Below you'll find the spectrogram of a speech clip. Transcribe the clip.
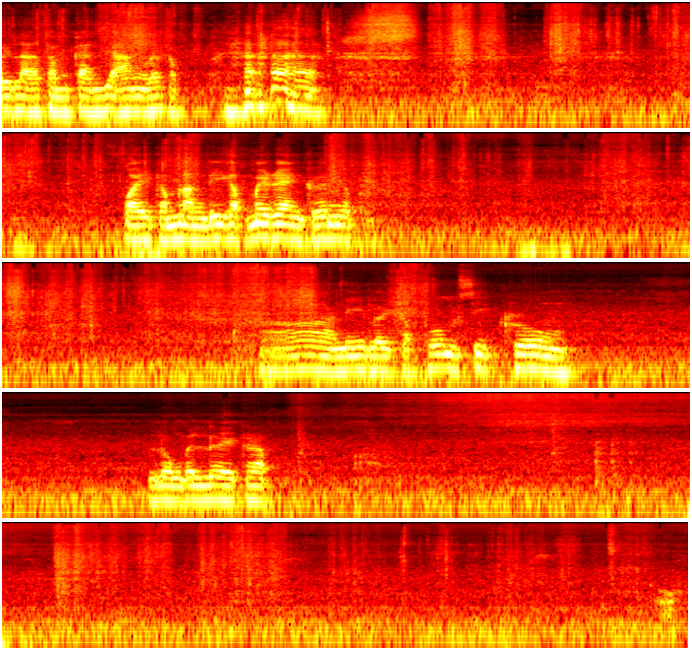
เวลาทำการย่างแล้วครับไฟกำลังดีครับไม่แรงเกินครับ อ๋อนี่เลยกับพุ่มซี่โครง ลงไปเลยครับ โอ้โห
